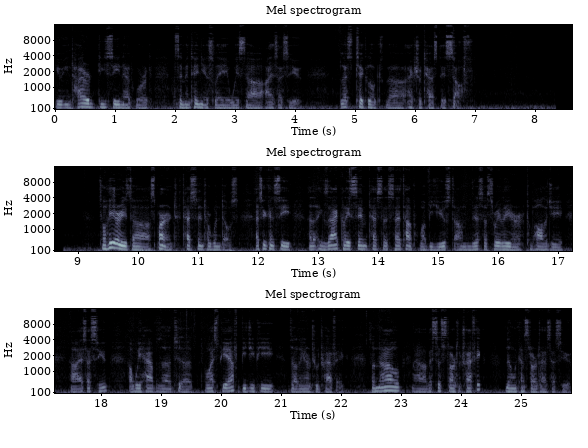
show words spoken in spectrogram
your entire DC network simultaneously with uh, SSU. Let's take a look at the actual test itself. So here is a Spirent test center windows. As you can see, uh, the exactly same test setup will be used on this three-layer topology uh, SSU. Uh, we have the uh, OSPF, BGP, the layer 2 traffic. So now uh, let's start the traffic, then we can start SSU.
